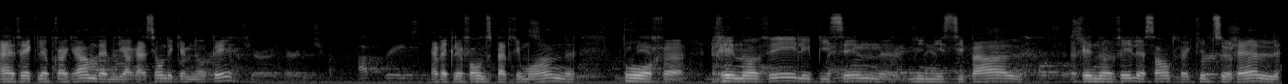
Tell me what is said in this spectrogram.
avec le programme d'amélioration des communautés, avec le Fonds du patrimoine, pour euh, rénover les piscines municipales, rénover le centre culturel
